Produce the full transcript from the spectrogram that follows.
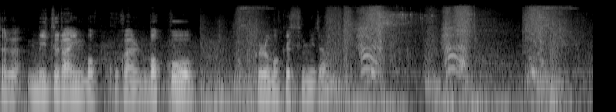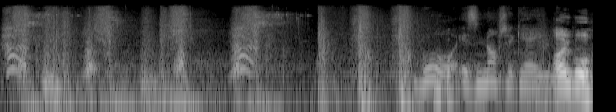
일단 미드 라인 먹고 갈 먹고 불러 먹겠습니다. 아이고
